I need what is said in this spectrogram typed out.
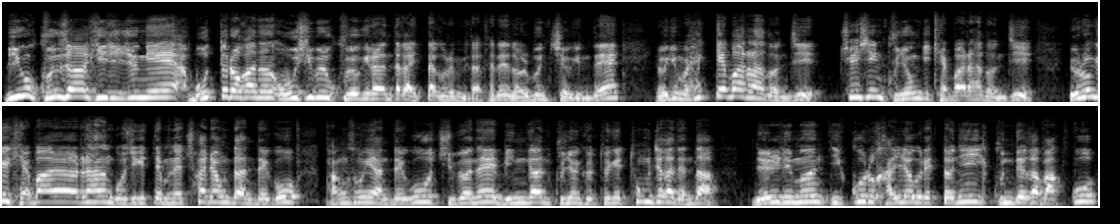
미국 군사 기지 중에 못 들어가는 51 구역이라는 데가 있다 그럽니다. 대단히 넓은 지역인데, 여기 뭐 핵 개발을 하든지, 최신 군용기 개발을 하든지, 요런 게 개발을 하는 곳이기 때문에 촬영도 안 되고, 방송이 안 되고, 주변에 민간 군용 교통이 통제가 된다. 예를 들면, 입구를 가려고 그랬더니 군대가 막고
